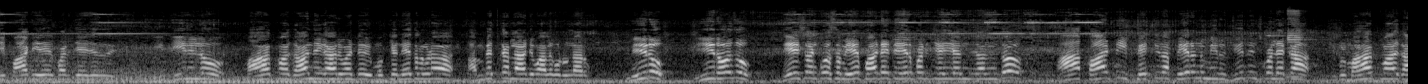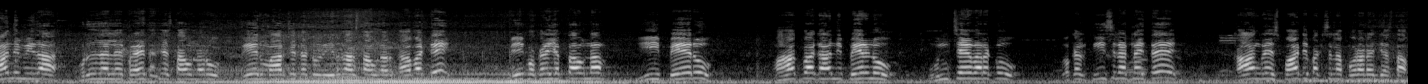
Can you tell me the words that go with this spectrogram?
ఈ పార్టీ ఏర్పాటు చేసేది. ఈ దీనిలో మహాత్మా గాంధీ గారి వంటి ముఖ్య నేతలు కూడా అంబేద్కర్ లాంటి వాళ్ళు కూడా ఉన్నారు. మీరు ఈరోజు దేశం కోసం ఏ పార్టీ అయితే ఏర్పాటు చేయడంతో ఆ పార్టీ పెట్టిన పేరును మీరు జీర్ణించుకోలేక ఇప్పుడు మహాత్మా గాంధీ మీద మృదుదల్లే ప్రయత్నం చేస్తూ ఉన్నారు. పేరు మార్చేటట్టు ఎదురాస్తా ఉన్నారు. కాబట్టి మీకు ఒకటే చెప్తా ఉన్నాం. ఈ పేరు మహాత్మా గాంధీ పేరును ఉంచే వరకు ఒకరు తీసినట్లయితే కాంగ్రెస్ పార్టీ పక్షాన పోరాటం చేస్తాం.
